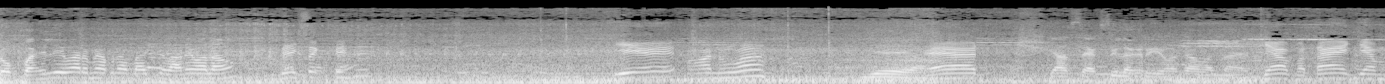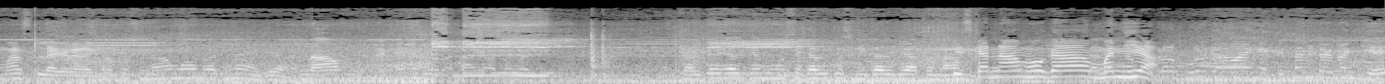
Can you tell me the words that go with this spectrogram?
तो पहली बार मैं अपना बाइक चलाने वाला हूँ। देख सकते हैं। ये ऑन हुआ ये एट क्या सेक्सी लग रही है मैं क्या बताएँ? क्या बताएँ क्या मस्त लग रहा है कुछ नाम वाम रखना है क्या? नाम चलते चलते मुँह से कभी कुछ निकल गया तो नाम इसका नाम होगा मंझिया। फुल करवाएँगे कितना लीटर टंकी है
